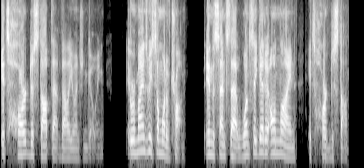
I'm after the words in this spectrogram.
it's hard to stop that value engine going. It reminds me somewhat of Tron in the sense that once they get it online, it's hard to stop.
